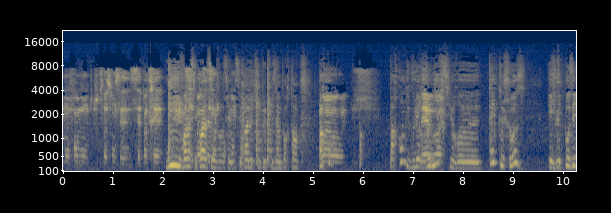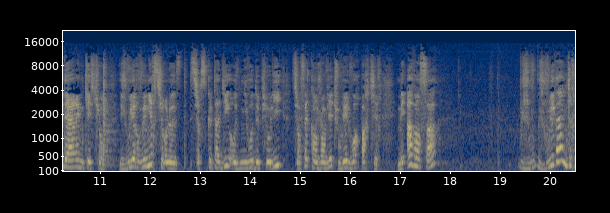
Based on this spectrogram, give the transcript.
Mais enfin bon, de toute façon, c'est pas très. Oui, voilà, c'est pas pas, c'est, pas le truc le plus important. Par, ouais, contre, ouais. par contre, je voulais Mais revenir ouais. sur euh, quelque chose et je vais te poser derrière une question. Je voulais revenir sur, le, sur ce que tu as dit au niveau de Pioli, sur le fait qu'en janvier, tu voulais le voir partir. Mais avant ça, je, je voulais quand même dire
